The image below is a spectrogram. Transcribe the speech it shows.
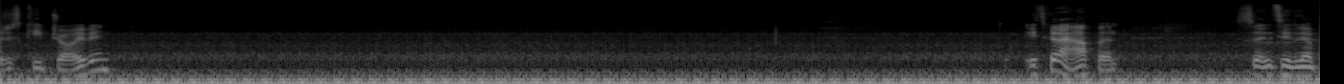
I just keep driving? It's gonna happen. So it's either gonna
